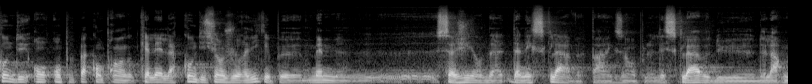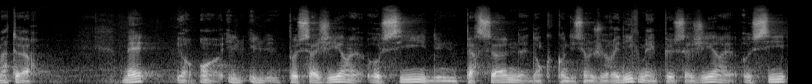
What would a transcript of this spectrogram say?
on ne peut pas comprendre quelle est la condition juridique, il peut même euh, s'agir d'un esclave, par exemple, l'esclave de l'armateur. Mais il, peut s'agir aussi d'une personne, donc condition juridique, mais il peut s'agir aussi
